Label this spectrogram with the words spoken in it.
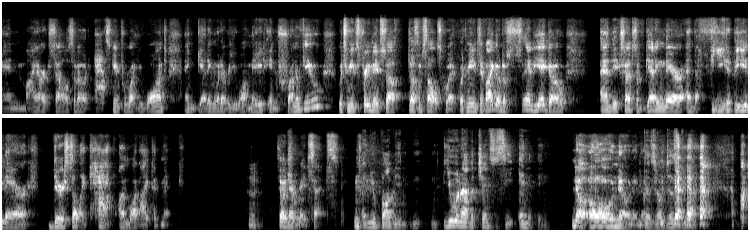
And my art style is about asking for what you want and getting whatever you want made in front of you, which means pre-made stuff doesn't sell as quick. Which means if I go to San Diego and the expense of getting there and the fee to be there, there's still a cap on what I could make. Hmm. So it never made sense. and you probably you wouldn't have a chance to see anything No, oh no, no, no. because you'll just I,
